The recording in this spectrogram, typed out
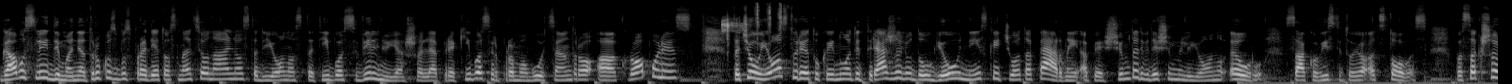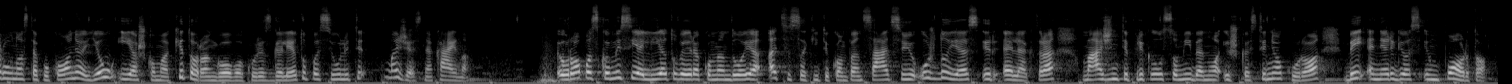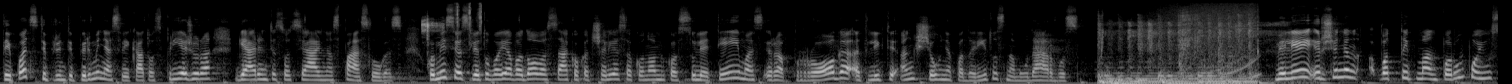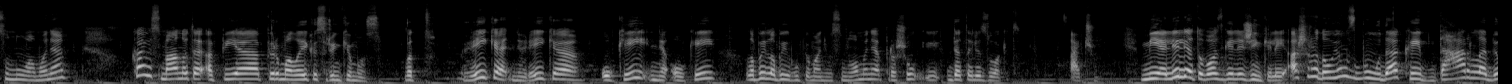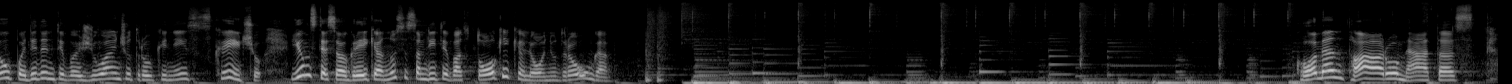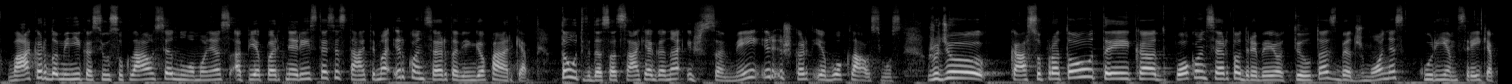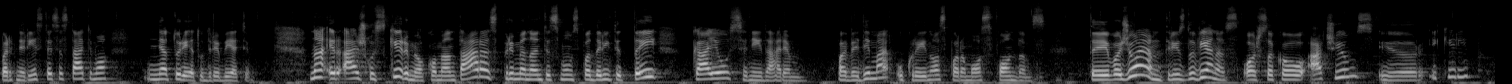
Gavus leidimą netrukus bus pradėtos nacionalinio stadiono statybos Vilniuje šalia prekybos ir pramogų centro Akropolis. Tačiau jos turėtų kainuoti trečdalių daugiau nei skaičiuota pernai - apie 120 milijonų eurų, sako vystytojo atstovas. Pasak Šarūno Stepukonio jau ieškoma kito rangovo, kuris galėtų pasiūlyti mažesnę kainą. Europos komisija Lietuvai rekomenduoja atsisakyti kompensacijų už dujas ir elektrą, mažinti priklausomybę nuo iškastinio kūro bei energijos importo, taip pat stiprinti pirminę sveikatos priežiūrą, gerinti socialinės paslaugas. Komisijos Lietuvoje vadovas sako, kad šalies ekonomikos sulėtėjimas yra proga atlikti anksčiau nepadarytus namų darbus. Mėlyjei, ir šiandien, va taip man parūpo jūsų nuomonė, ką jūs manote apie pirmalaikius rinkimus? Vat reikia, nereikia, ok, ne ok, labai labai rūpi man jūsų nuomonė, prašau, detalizuokit. Ačiū. Mėly Lietuvos geležinkeliai, aš radau jums būdą, kaip dar labiau padidinti važiuojančių traukiniais skaičių. Jums tiesiog reikia nusisamdyti vat tokį kelionių draugą. Komentarų metas. Vakar Dominikas jūsų klausė nuomonės apie partnerystės įstatymą ir koncertą Vingio parke. Tautvidas atsakė gana išsamei ir iškart jie buvo klausimus. Žodžiu, ką supratau, tai kad po koncerto drebėjo tiltas, bet žmonės, kuriems reikia partnerystės įstatymo, neturėtų drebėti. Na ir aišku, skirmio komentaras, primenantis mums padaryti tai, ką jau seniai darėm. Pavedimą Ukrainos paramos fondams. Tai važiuojam 321, o aš sakau ačiū Jums ir iki ryto.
